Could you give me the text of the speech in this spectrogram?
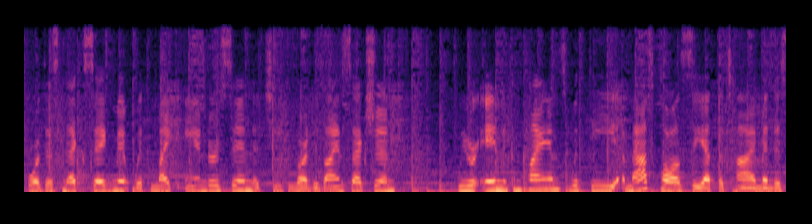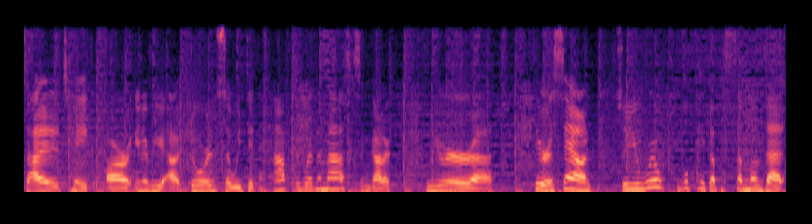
for this next segment with Mike Anderson, the chief of our design section. We were in compliance with the mask policy at the time and decided to take our interview outdoors so we didn't have to wear the masks and got a clearer, uh, clearer sound. So you will, will pick up some of that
